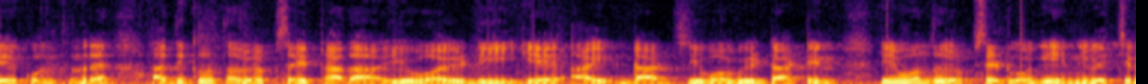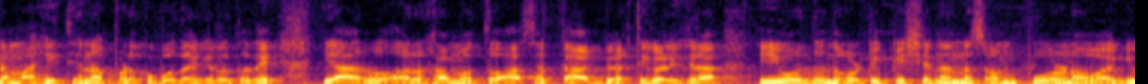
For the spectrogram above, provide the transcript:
ಬೇಕು ಅಂತಂದರೆ ಅಧಿಕೃತ ವೆಬ್ಸೈಟ್ ಆದ U I D A I dot G O V dot in ಈ ಒಂದು ವೆಬ್ಸೈಟ್ಗೆ ಹೋಗಿ ನೀವು ಹೆಚ್ಚಿನ ಮಾಹಿತಿಯನ್ನು ಪಡ್ಕೋಬೋದಾಗಿರುತ್ತದೆ. ಯಾರು ಅರ್ಹ ಮತ್ತು ಆಸಕ್ತ ಅಭ್ಯರ್ಥಿಗಳಿದ್ದೀರಾ, ಈ ಒಂದು ನೋಟಿಫಿಕೇಷನನ್ನು ಸಂಪೂರ್ಣವಾಗಿ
